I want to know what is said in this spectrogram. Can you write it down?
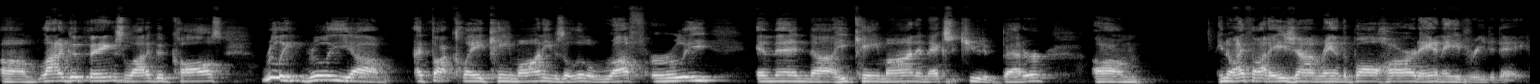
um, a lot of good things, a lot of good calls. Really, really, um, I thought Clay came on. He was a little rough early, and then uh, he came on and executed better. Um, you know, I thought Ajon ran the ball hard and Avery today.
